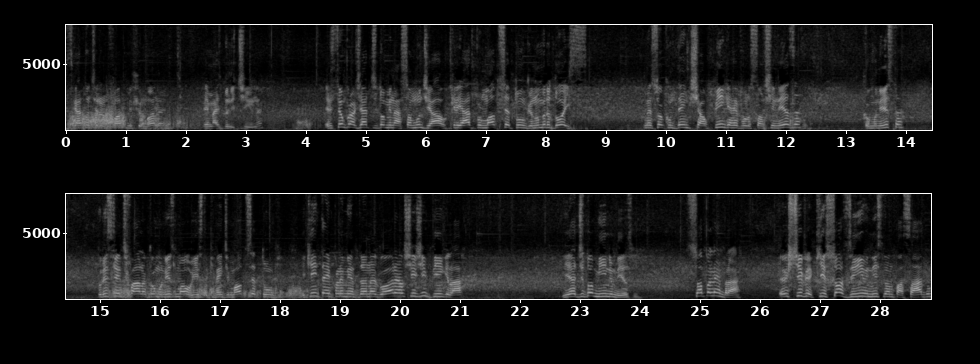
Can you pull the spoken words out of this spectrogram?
Os caras estão tirando foto, me filmando, né? Bem mais bonitinho, né? Eles têm um projeto de dominação mundial criado por Mao Tse Tung, o número 2 Começou com Deng Xiaoping, a Revolução Chinesa Comunista. Por isso que a gente fala comunismo maoísta, que vem de Mao Tse Tung. E quem está implementando agora é o Xi Jinping lá. E é de domínio mesmo. Só para lembrar, eu estive aqui sozinho início do ano passado,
